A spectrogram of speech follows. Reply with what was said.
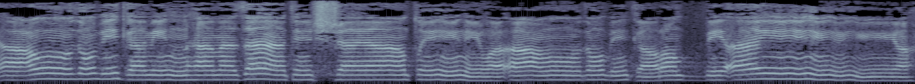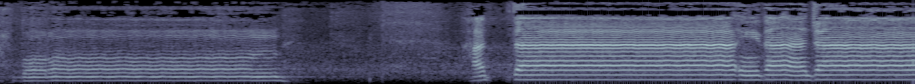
أعوذ بك من همزات الشياطين وأعوذ بك رب أن يحضرون حتى إذا جاء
